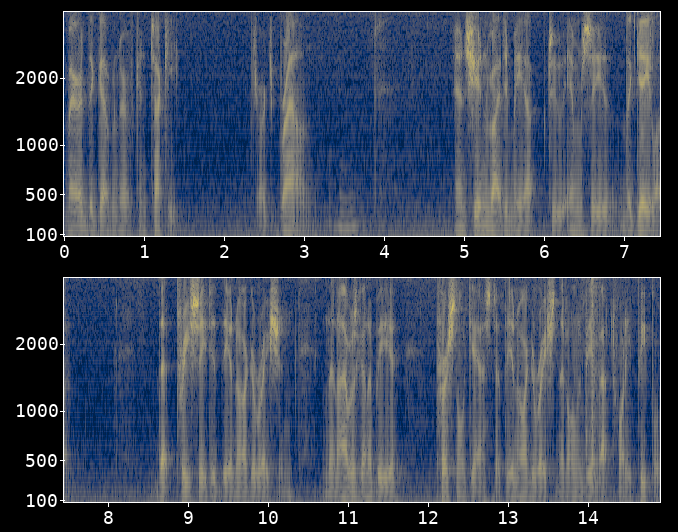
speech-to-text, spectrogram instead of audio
married the governor of Kentucky, George Brown. And she invited me up to MC the gala that preceded the inauguration. And then I was going to be a personal guest at the inauguration. There'd only be about 20 people.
